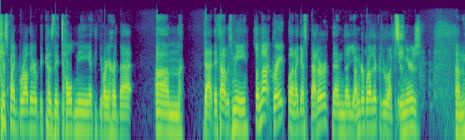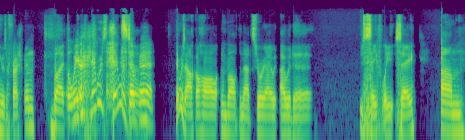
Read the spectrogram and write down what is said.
kissed my brother because they told me, I think you've already heard that, um, that they thought it was me. So not great, but I guess better than the younger brother because we were like seniors. Um, he was a freshman, but Still weird. there was there was Still uh, good. There was alcohol involved in that story. I would I would uh, safely say, um,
